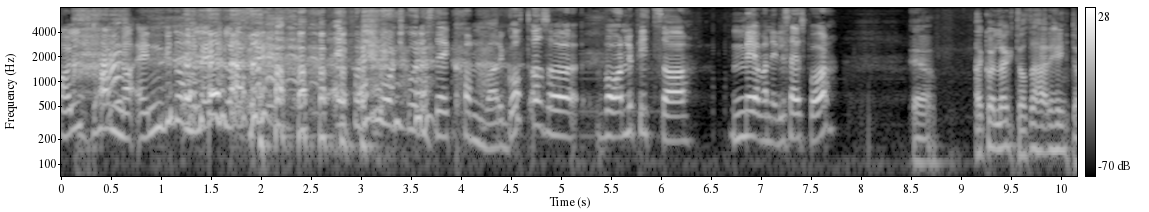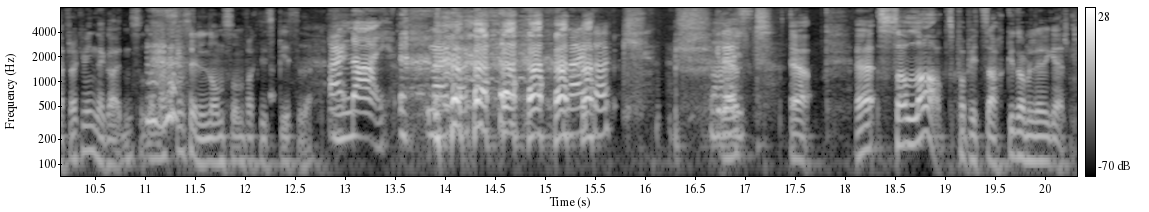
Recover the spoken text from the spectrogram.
Alt annet enn guddommelig, vil jeg si. Jeg forstår ikke hvordan det kan være godt. Altså, Vanlig pizza med vaniljesaus på. Ja. Jeg kan legge til at det her er henta fra Kvinneguiden, så det er mest sannsynlig noen som faktisk spiser det. Nei. Nei takk. Nei takk. Grelt. Ja. Eh, salat på pizza. Guddommelig eller grelt?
